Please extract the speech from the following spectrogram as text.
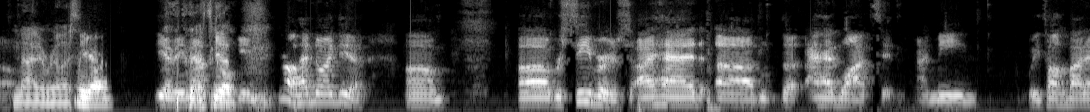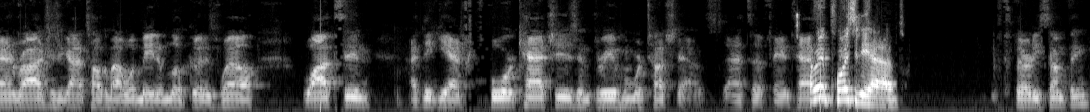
Oh. No, I didn't realize. Yeah, Yeah, they That's announced the cool. game. No, I had no idea. Um, uh, receivers, I had uh, the I had Watson. I mean, we talk about Aaron Rodgers. You got to talk about what made him look good as well. Watson, I think he had four catches and three of them were touchdowns. That's a fantastic. how many points did he have? Thirty something.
